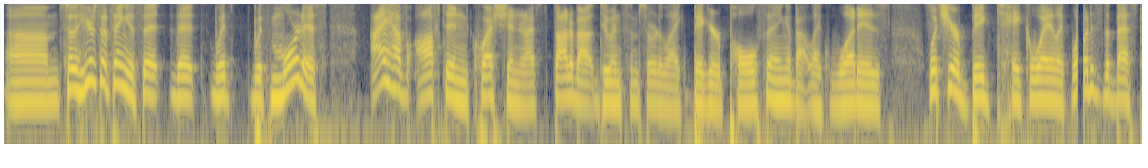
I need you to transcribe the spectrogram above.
Um, so here's the thing: is that that with with Mortis, I have often questioned, and I've thought about doing some sort of like bigger poll thing about like what is what's your big takeaway, like what is the best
